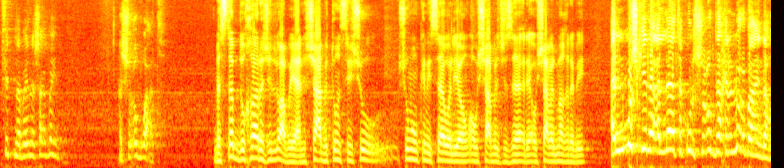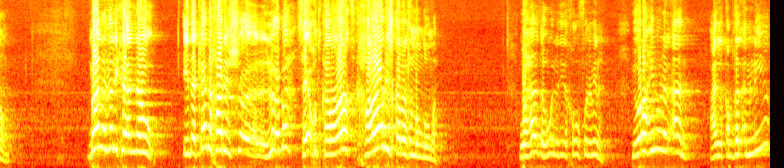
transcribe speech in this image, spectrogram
فتنة بين شعبين. الشعوب وعت بس تبدو خارج اللعبة يعني الشعب التونسي شو شو ممكن يساوي اليوم؟ أو الشعب الجزائري أو الشعب المغربي؟ المشكلة أن لا تكون الشعوب داخل اللعبة عندهم. معنى ذلك أنه إذا كان خارج اللعبة سيأخذ قرارات خارج قرارات المنظومة. وهذا هو الذي يخوفون منه. يراهنون الآن عن القبضة الأمنية؟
